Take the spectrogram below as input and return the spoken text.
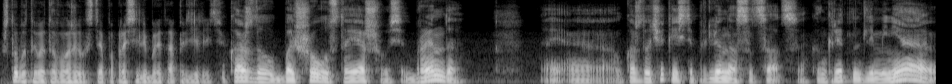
что бы ты в это вложил, если тебя попросили бы это определить? У каждого большого устоявшегося бренда э, у каждого человека есть определенная ассоциация. Конкретно для меня,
